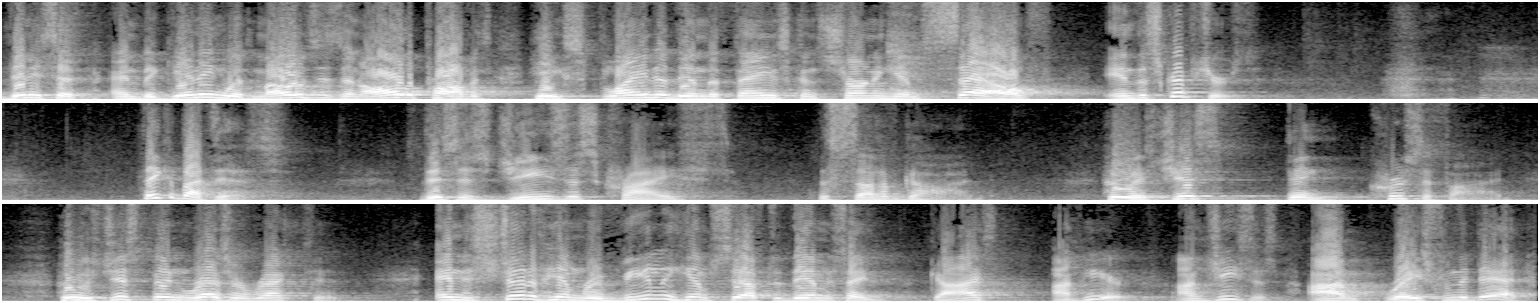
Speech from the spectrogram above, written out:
Then he says, And beginning with Moses and all the prophets, he explained to them the things concerning himself in the scriptures. Think about this. This is Jesus Christ, the Son of God, who has just been crucified who has just been resurrected. And instead of him revealing himself to them and saying, Guys, I'm here. I'm Jesus. I'm raised from the dead.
